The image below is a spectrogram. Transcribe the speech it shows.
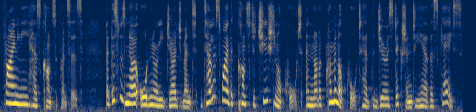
finally has consequences. But this was no ordinary judgment. Tell us why the Constitutional Court and not a criminal court had the jurisdiction to hear this case.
